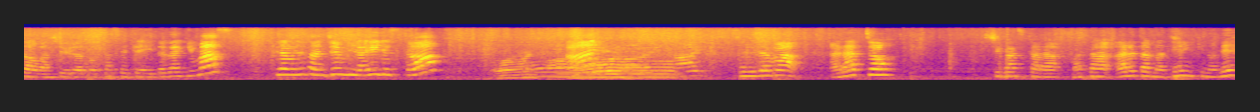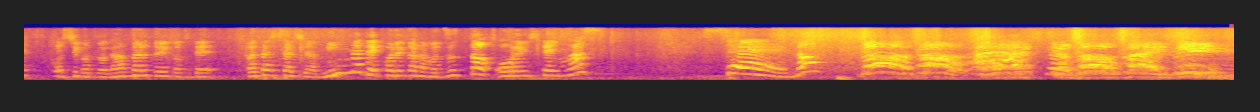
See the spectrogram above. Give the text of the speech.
今日は終了とさせていただきます。では皆さん準備はいいですか？はい。それでは荒町4月からまた新たな転機のねお仕事頑張るということで私たちはみんなでこれからもずっと応援しています。せーの。Go Go アラッチャ Go ファイビー。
